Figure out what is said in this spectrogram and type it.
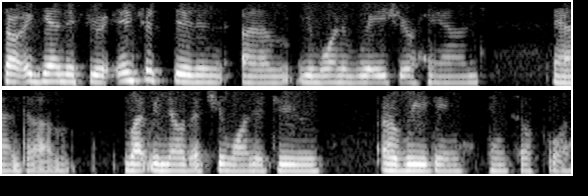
So again, if you're interested in, um, you want to raise your hand and um, let me know that you want to do a reading and so forth.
